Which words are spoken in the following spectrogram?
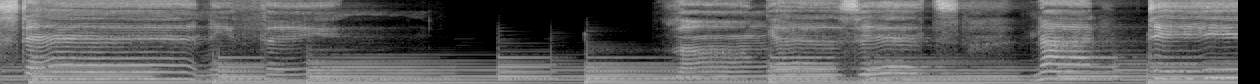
Most anything long as it's not demanding.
